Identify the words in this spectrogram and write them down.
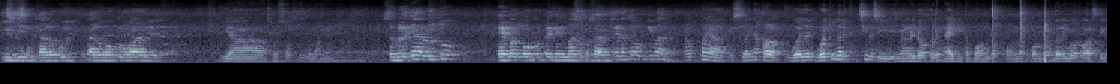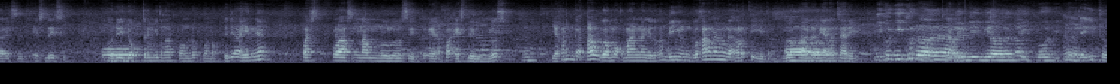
izin kalau kalau mau keluar gitu. ya susah sih lumayan Sebenarnya lu tuh emang mau kepengen masuk pesantren atau gimana? apa ya istilahnya kalau gue gue tuh dari kecil sih yang didoktrin ayo kita pondok pondok pondok dari gue kelas 3 SD, SD sih gue Oh. didoktrin gitu kan pondok pondok jadi akhirnya pas kelas 6 lulus itu eh apa SD lulus Hmm. ya kan nggak tahu gue mau ke mana gitu kan bingung gue karena emang nggak ngerti gitu gue nggak ada Oh. niatan cari Ikut-ikut doang, Nggak. bilang tua ikut, ikut. hmm, kayak gitu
